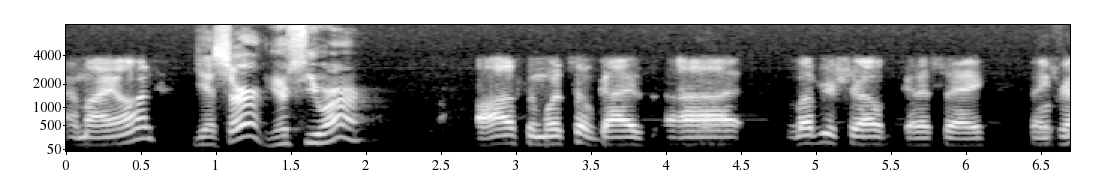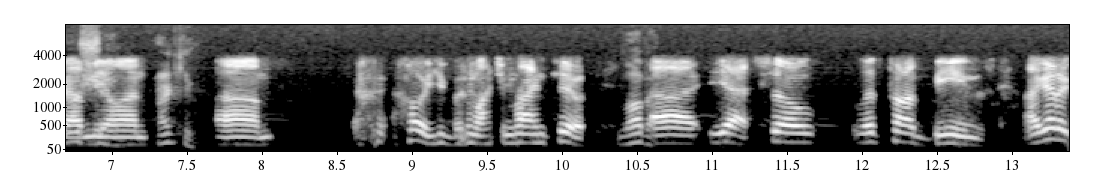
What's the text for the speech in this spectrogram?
am I on? Yes, sir. Yes, you are. Awesome. What's up, guys? Uh, love your show. Gotta say, thanks for having me on. Thank you. Um, oh, you've been watching mine too. Love it. Uh, yeah. So let's talk beans. I got. to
